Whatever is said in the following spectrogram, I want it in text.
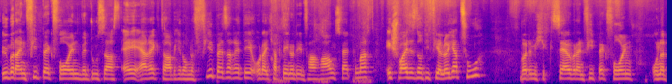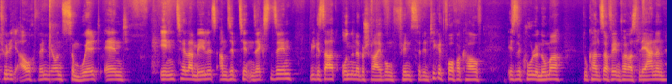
über dein Feedback freuen, wenn du sagst, ey Erik, da habe ich ja noch eine viel bessere Idee oder ich habe den und den Erfahrungswert gemacht. Ich schweiße jetzt noch die vier Löcher zu. Würde mich sehr über dein Feedback freuen und natürlich auch, wenn wir uns zum World End in Tellamelis am 17.06. sehen. Wie gesagt, unten in der Beschreibung findest du den Ticketvorverkauf. Ist eine coole Nummer. Du kannst auf jeden Fall was lernen,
